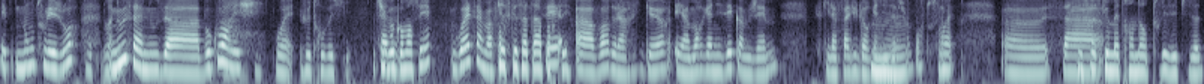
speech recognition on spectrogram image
Et non tous les jours. Ouais. Nous, ça nous a beaucoup Ah. enrichi. Ouais, je trouve aussi. Ça tu veux nous- commencer? Ouais, ça m'a Qu'est-ce que ça t'a forcé apporté À avoir de la rigueur et à m'organiser comme j'aime. Parce qu'il a fallu de l'organisation Mhm. pour tout ça. Ouais. Euh, ça... Ne serait-ce que mettre en ordre tous les épisodes.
